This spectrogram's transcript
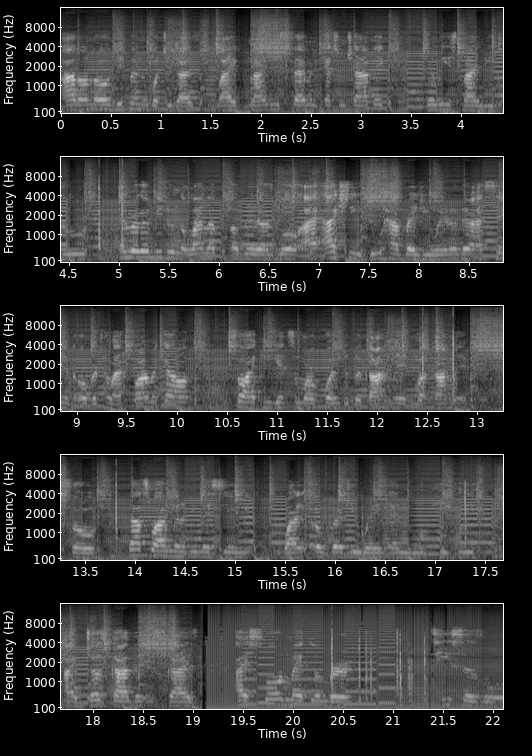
I don't know. Depends on what you guys like. 97 catching traffic, release 92, and we're gonna be doing a lineup of it as well. I actually do have Reggie Wayne there. I sent it over to my farm account so I can get some more coins with the gauntlet, gauntlet. So that's why I'm gonna be missing Dwight, uh, Reggie Wayne and Luke Kuechly. I just got this, guys. I sold Mecklenburg, Sizzle,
